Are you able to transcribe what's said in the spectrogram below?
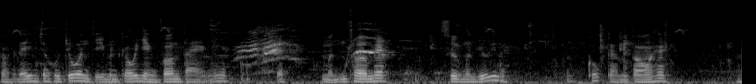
Rồi đây cho cô chú anh chị mình coi cái dàn phơm tàn nha. Đây, mịn phơm ha. Xương bên dưới nè. Cốt cành to ha Đó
